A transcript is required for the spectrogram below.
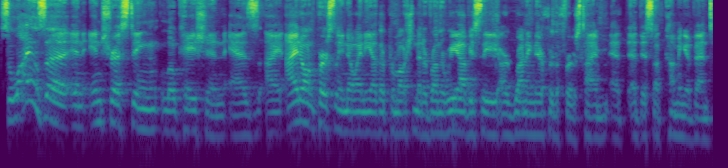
So Lisle's a, an interesting location as I, I don't personally know any other promotion that have run there. We obviously are running there for the first time at, at this upcoming event.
